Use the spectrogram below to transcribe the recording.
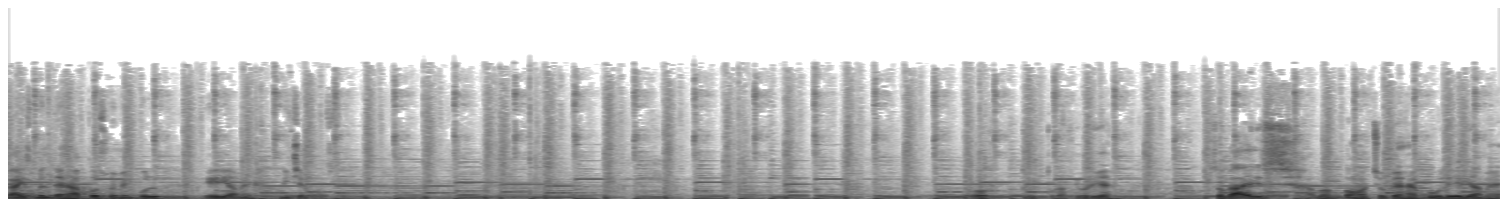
गाइस मिलते हैं आपको स्विमिंग पूल एरिया में, नीचे पहुँचते ओह धूप तो काफ़ी हो रही है सो so गाइस अब हम पहुँच चुके हैं पूल एरिया में।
